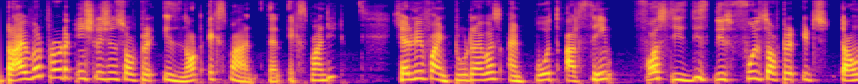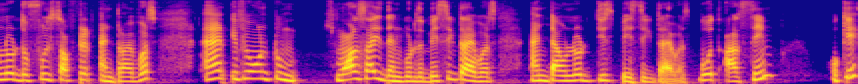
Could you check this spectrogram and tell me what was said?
driver product installation software is not expand then expand it. Here we find two drivers and both are same. First is this this full software. It's download the full software and drivers. And if you want to small size then go to the basic drivers and download this basic drivers. Both are same okay?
